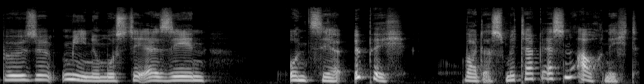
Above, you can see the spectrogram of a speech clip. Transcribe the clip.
böse Miene musste er sehen, und sehr üppig war das Mittagessen auch nicht,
